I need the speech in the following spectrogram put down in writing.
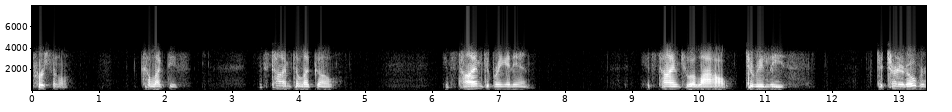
Personal, collective. It's time to let go. It's time to bring it in. It's time to allow, to release, to turn it over,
